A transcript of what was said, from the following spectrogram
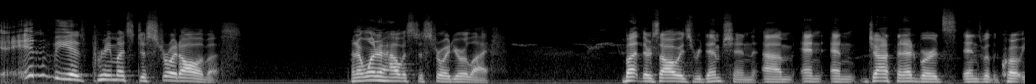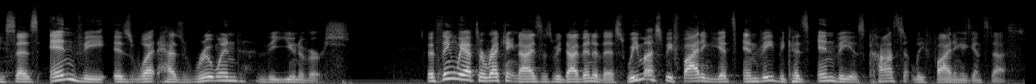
Envy has pretty much destroyed all of us. And I wonder how it's destroyed your life. But there's always redemption. Um, and, and Jonathan Edwards ends with a quote. He says, Envy is what has ruined the universe. The thing we have to recognize as we dive into this, we must be fighting against envy because envy is constantly fighting against us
